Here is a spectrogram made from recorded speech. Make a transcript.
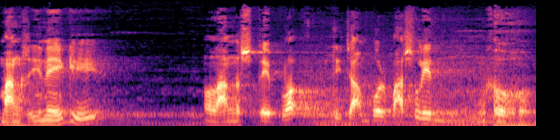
Mangsine iki langes teplok dicampur paslin. Oh.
